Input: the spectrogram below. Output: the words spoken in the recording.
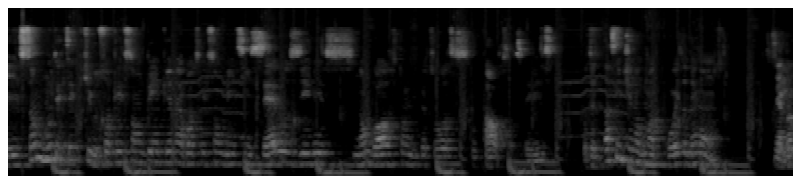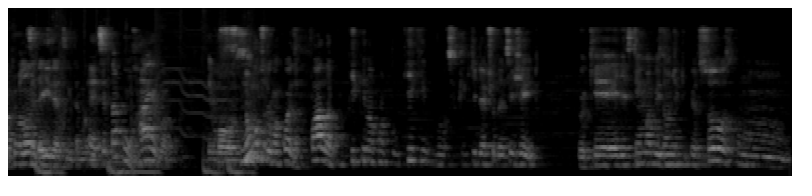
eles são muito receptivos, só que eles são, tem aquele negócio que eles são bem sinceros e eles não gostam de pessoas falsas. Eles, você tá sentindo alguma coisa, demonstra. É, próprio holandês é assim também. É, você tá com raiva, Demonstra. não gostou de alguma coisa, fala por que que, não, o que, que, você, o que, que te deixou desse jeito. Porque eles têm uma visão de que pessoas com,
